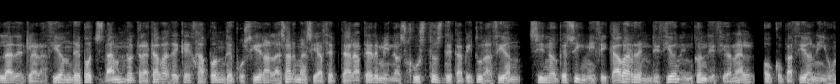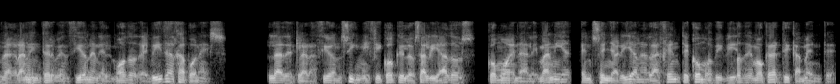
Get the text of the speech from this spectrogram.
La declaración de Potsdam no trataba de que Japón depusiera las armas y aceptara términos justos de capitulación, sino que significaba rendición incondicional, ocupación y una gran intervención en el modo de vida japonés. La declaración significó que los aliados, como en Alemania, enseñarían a la gente cómo vivir democráticamente.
